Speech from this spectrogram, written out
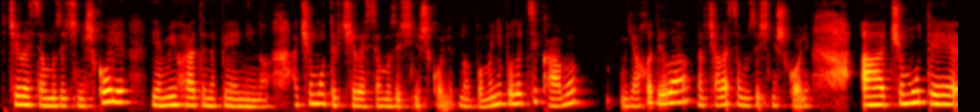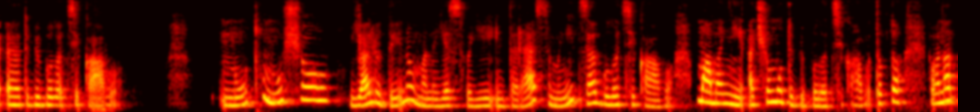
вчилася в музичній школі, я вмію грати на піаніно. А чому ти вчилася в музичній школі? Ну, бо мені було цікаво. Я ходила, навчалася в музичній школі. А чому ти, е, тобі було цікаво? Ну, тому що я людина, у мене є свої інтереси, мені це було цікаво. Мама, ні, а чому тобі було цікаво? Тобто вона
